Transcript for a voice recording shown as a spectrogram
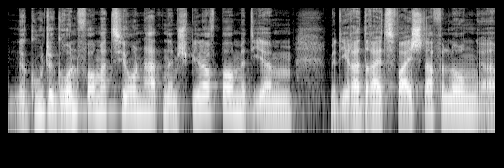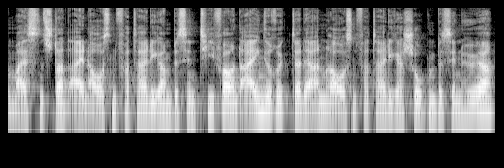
eine gute Grundformation hatten im Spielaufbau mit ihrem mit ihrer 3-2-Staffelung. Äh, meistens stand ein Außenverteidiger ein bisschen tiefer und eingerückter, der andere Außenverteidiger schob ein bisschen höher.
